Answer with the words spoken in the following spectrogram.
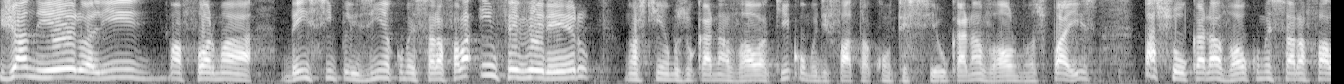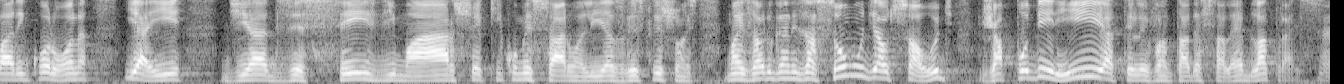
Janeiro ali, de uma forma bem simplesinha, começaram a falar. Em fevereiro, nós tínhamos o carnaval aqui, como de fato aconteceu o carnaval no nosso país. Passou o carnaval, começaram a falar em corona e aí, dia 16 de março, é que começaram ali as restrições. Mas a Organização Mundial de Saúde já poderia ter levantado essa lebre lá atrás É, a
